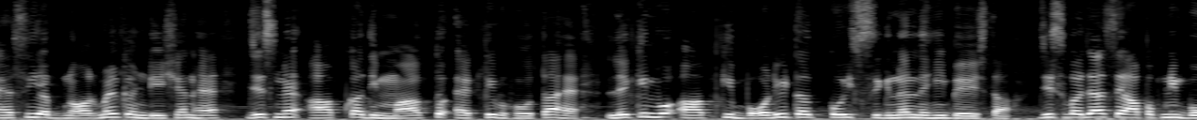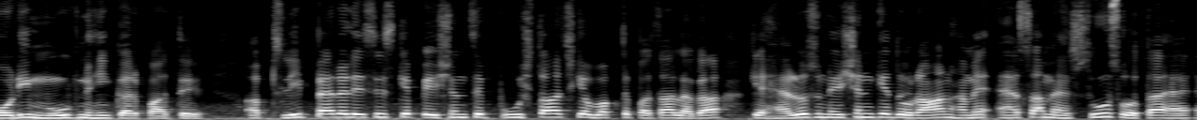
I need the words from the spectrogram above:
ऐसी अबनॉर्मल कंडीशन है जिसमें आपका दिमाग तो एक्टिव होता है, लेकिन वो आपकी बॉडी तक कोई सिग्नल नहीं भेजता, जिस वजह से आप अपनी बॉडी मूव नहीं कर पाते। अब स्लीप पैरालिसिस के पेशेंट से पूछताछ के वक्त पता लगा कि हेलोसिनेशन के दौरान हमें ऐसा महसूस होता है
